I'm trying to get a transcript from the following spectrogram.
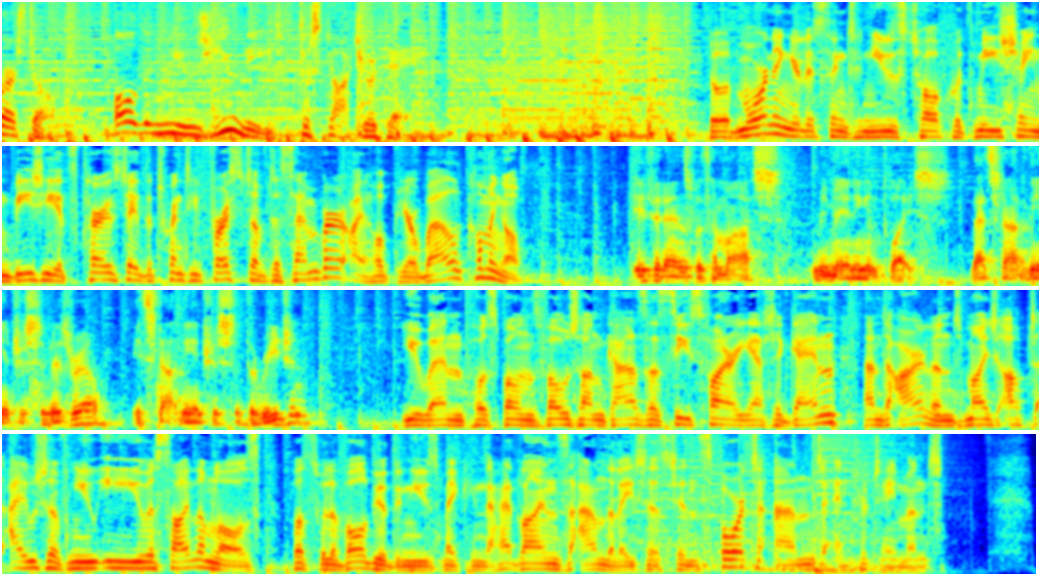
First up, all the news you need to start your day. Good morning. You're listening to Newstalk with me, Shane Beatty. It's Thursday, the 21st of December. I hope you're well. Coming up. If it ends with Hamas remaining in place, that's not in the interest of Israel. It's not in the interest of the region. UN postpones vote on Gaza ceasefire yet again, and Ireland might opt out of new EU asylum laws. Plus, we'll have all the other news making the headlines and the latest in sport and entertainment.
